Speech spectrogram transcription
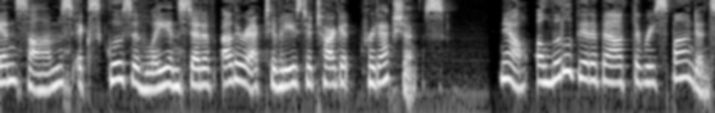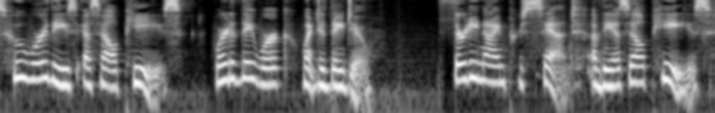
NSOMs exclusively instead of other activities to target productions. Now, a little bit about the respondents. Who were these SLPs? Where did they work? What did they do? 39% of the SLPs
